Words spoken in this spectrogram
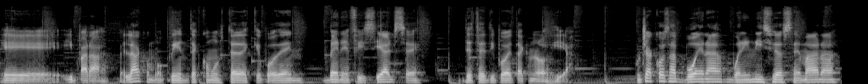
eh, y para, ¿verdad? Como clientes como ustedes que pueden beneficiarse de este tipo de tecnología. Muchas cosas buenas, buen inicio de semana,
